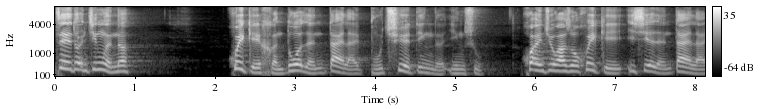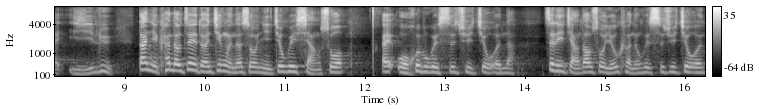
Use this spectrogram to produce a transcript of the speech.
这段经文呢，会给很多人带来不确定的因素。换一句话说，会给一些人带来疑虑。当你看到这段经文的时候，你就会想说：“哎，我会不会失去救恩呢？”这里讲到说有可能会失去救恩，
